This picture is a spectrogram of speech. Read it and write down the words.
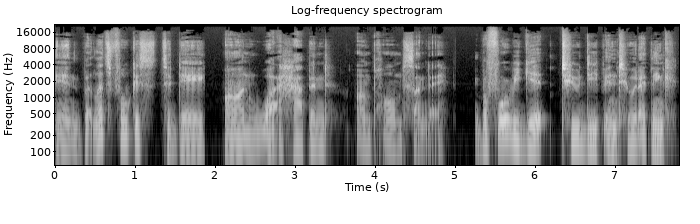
end, but let's focus today on what happened on Palm Sunday. Before we get too deep into it, I think,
